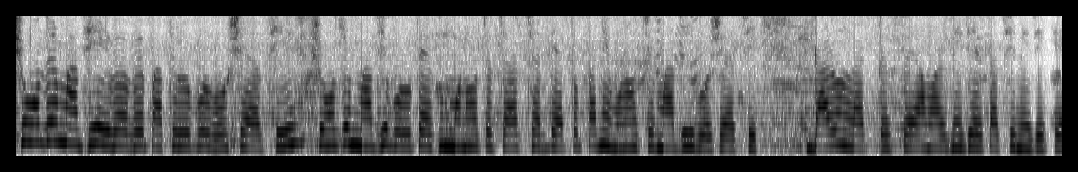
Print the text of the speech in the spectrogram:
সমুদ্রের মাঝে এইভাবে পাথরের উপর বসে আছি। সমুদ্রের মাঝে বলতে এখন মনে হচ্ছে চার চার দিয়ে এত পানি মনে হচ্ছে মাঝেই বসে আছি। দারুণ লাগতেছে আমার নিজের কাছে নিজেকে।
